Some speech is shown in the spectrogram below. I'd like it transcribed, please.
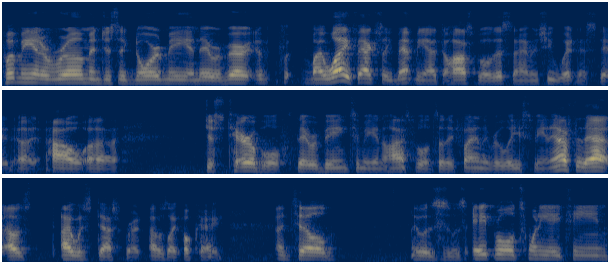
put me in a room and just ignored me. And they were very. My wife actually met me at the hospital this time, and she witnessed it. Uh, how uh, just terrible they were being to me in the hospital until they finally released me. And after that, I was I was desperate. I was like, okay, until it was it was April 2018.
